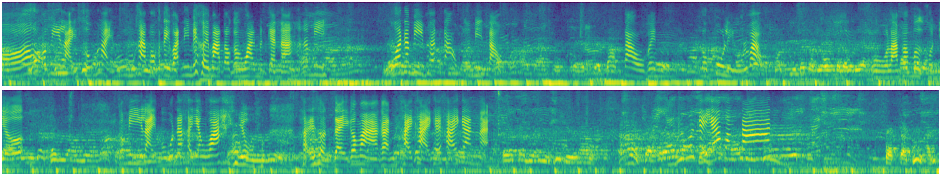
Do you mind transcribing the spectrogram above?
อ๋อก็มีหลายซุ้มหลายมุมค่ะ ปกติวัดนี้ไม่เคยมาตอนกลางวันเหมือนกันนะแล้วมีว่าน่ามีพระเต่าด้วยมีเต่า เต่าเป็นหลวงปู่หลิวหรือเปล่า โอ้ร้านปลาหมึกคนเยอะ ก็มีหลายบูธนะคะยังว่างอยู่ ใครสนใจก็มากันขายขายคล้าย ๆ กันน่ะโอ้ยไก่ย่างบางตาลบอกแต่ที่หาน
